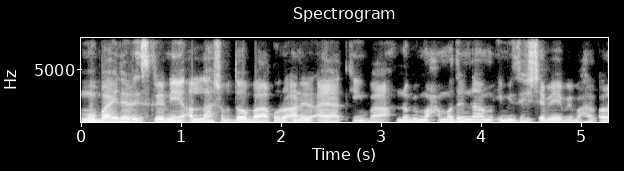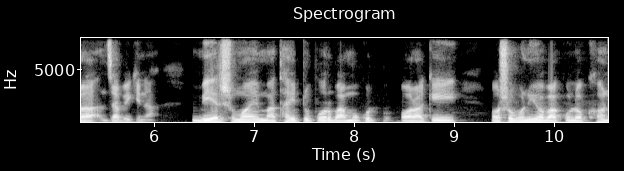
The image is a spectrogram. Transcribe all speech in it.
মোবাইলের স্ক্রিনে আল্লাহ শব্দ বা কোরআনের আয়াত কিংবা নবী মোহাম্মদের নাম ইমেজ হিসেবে ব্যবহার করা যাবে কিনা? বিয়ের সময় মাথায় টুপর বা মুকুট পরা কি অশোভনীয় বা কুলক্ষণ?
